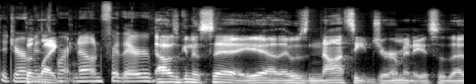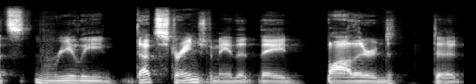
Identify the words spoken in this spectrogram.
the Germans like- weren't known for their I was gonna say, yeah, that was Nazi Germany, so that's really that's strange to me that they bothered to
